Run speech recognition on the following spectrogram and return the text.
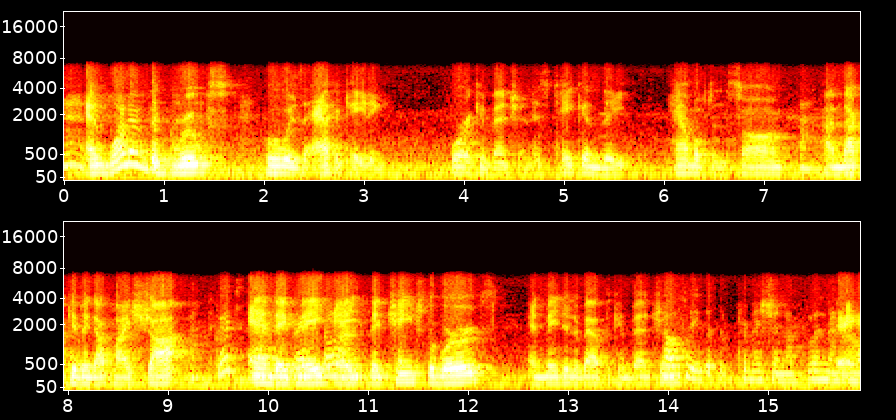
And one of the groups who is advocating for a convention has taken the Hamilton song, uh-huh. I'm not giving up my shot, Good. and they've made a, they've changed the words and made it about the convention. Hopefully with the permission of Lin E- Manuel.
